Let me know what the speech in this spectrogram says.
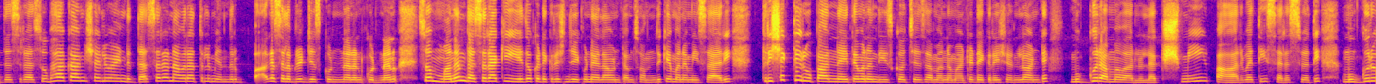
దసరా శుభాకాంక్షలు అండ్ దసరా నవరాత్రులు మీ అందరూ బాగా సెలబ్రేట్ చేసుకుంటున్నారు అనుకుంటున్నాను సో మనం దసరాకి ఏదో ఒక డెకరేషన్ చేయకుండా ఎలా ఉంటాం? సో అందుకే మనం ఈసారి త్రిశక్తి రూపాన్ని అయితే మనం తీసుకొచ్చేసామన్నమాట డెకరేషన్లో. అంటే ముగ్గురు అమ్మవార్లు లక్ష్మి పార్వతి సరస్వతి ముగ్గురు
